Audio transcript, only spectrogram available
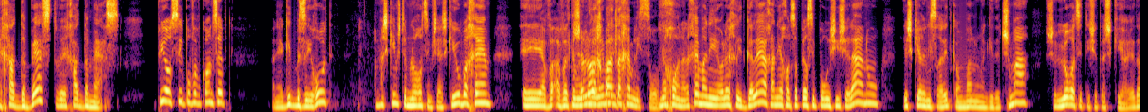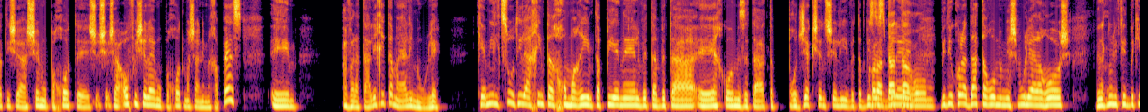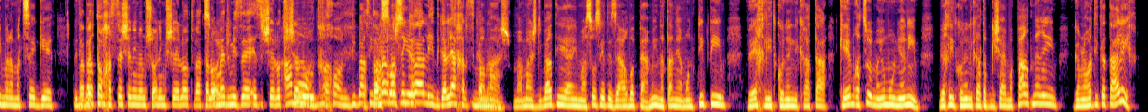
אחד the best ואחד the mass. POC proof of concept אני אגיד בזהירות המשקיעים שאתם לא רוצים שישקיעו בכם אה, אבל, אבל אתם שלא אומרים, אכפת "עליהם- לכם לשרוף. נכון עליכם אני הולך להתגלח אני יכול לספר סיפור אישי שלנו יש קרן ישראלית כמובן לא נגיד את שמה שלא רציתי שתשקיע ידעתי שהשם הוא פחות אה, ש- ש- שהאופי שלהם הוא פחות מה שאני מחפש אה, אבל התהליך איתם היה לי מעולה. כי הם אילצו אותי להכין את החומרים את ה-P&L ואת ה... ואת ה אה, איך קוראים לזה את ה projection שלי ואת כל ה business ה data room בדיוק כל ה data room הם ישבו לי על הראש ונתנו לי פידבקים על המצגת. ודיברתי ובתוך הסשנים הם שואלים שאלות ואתה שואלים- לומד מזה איזה שאלות ישאלו אותך. נכון אז דיברתי אתה עם אומר מה שנקרא להתגלח על סקאלה. ממש ממש דיברתי עם ה associate איזה ארבע פעמים נתן לי המון טיפים ואיך להתכונן לקראת ה... כי הם רצו הם היו מעוניינים ואיך להתכונן לקראת הפגישה עם הפרטנרים גם למדתי את התהליך.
